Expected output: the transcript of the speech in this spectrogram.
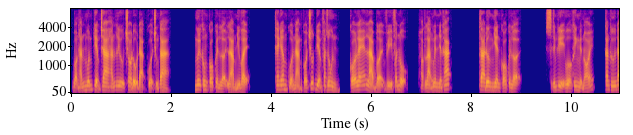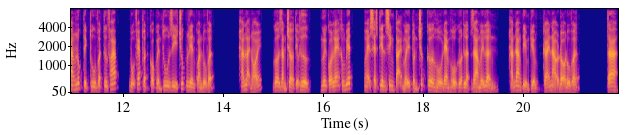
bọn hắn muốn kiểm tra hắn lưu cho đồ đạc của chúng ta. Ngươi không có quyền lợi làm như vậy. Thanh âm của nàng có chút điểm phát run có lẽ là bởi vì phẫn nộ hoặc là nguyên nhân khác. Ta đương nhiên có quyền lợi. Slim Gỉ Ủa khinh miệt nói, căn cứ đang lúc tịch thu vật tư pháp, bộ phép thuật có quyền thu di trúc liên quan đồ vật. Hắn lại nói, gơ dằn chờ tiểu thư, ngươi có lẽ không biết, hệ sẽ tiên sinh tại mấy tuần trước cơ hồ đem hồ gợt lật ra mấy lần, hắn đang tìm kiếm cái nào đó đồ vật. Ta,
